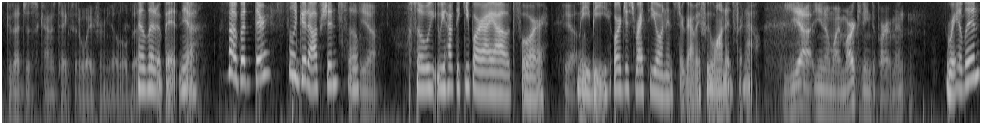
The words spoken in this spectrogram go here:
because that just kind of takes it away from you a little bit. A little bit, yeah. Oh, but they're still a good option. So, Yeah, so we, we have to keep our eye out for yeah. maybe, or just write to you on Instagram if we wanted for now. Yeah, you know, my marketing department Raylyn?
